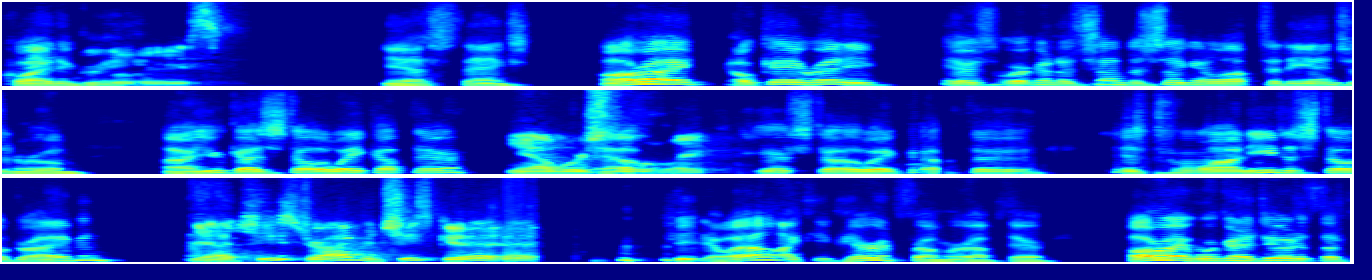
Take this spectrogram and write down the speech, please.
Quite Thank agree. Yes, thanks. All right. Okay, ready. Here's we're going to send a signal up to the engine room. Are you guys still awake up there? Yeah, we're still awake. You're still awake up there. Is Juanita still driving? Yeah, she's driving. She's good. she, well, I keep hearing from her up there. All right, we're going to do it at the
